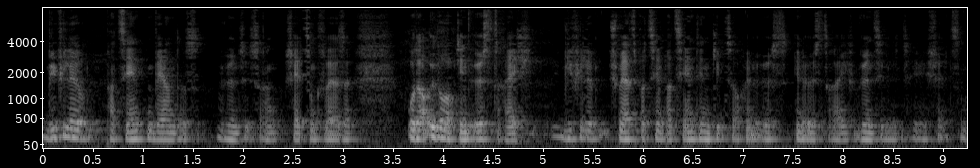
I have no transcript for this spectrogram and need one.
Wie, viele Patienten wären das, würden Sie sagen, schätzungsweise? Oder überhaupt in Österreich? Wie viele Schmerzpatienten, Patientinnen gibt es auch in, Öst, in Österreich, würden Sie schätzen?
